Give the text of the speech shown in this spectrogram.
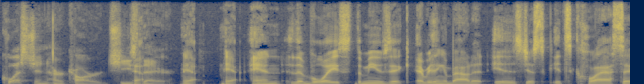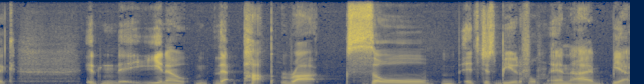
question her card. She's Yeah. there. Yeah, yeah, and the voice, the music, everything about it is just it's classic. It you know that pop rock soul. It's just beautiful, and I yeah,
